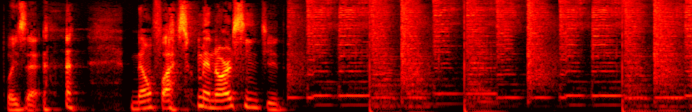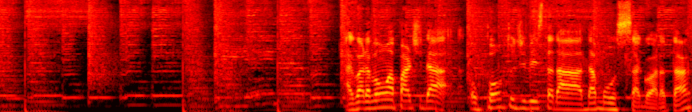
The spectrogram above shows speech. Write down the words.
Pois é. Não faz o menor sentido. Agora vamos à parte da. O ponto de vista da, da moça agora, tá?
